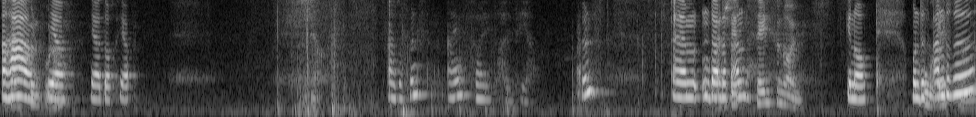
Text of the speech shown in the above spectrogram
Das Aha, heißt fünf, oder? ja. Ja, doch, ja. Ja. Also fünf. Eins, zwei, drei, vier. Fünf. Ähm, und dann, dann das andere. 10 zu 9. Genau. Und das oh, andere.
